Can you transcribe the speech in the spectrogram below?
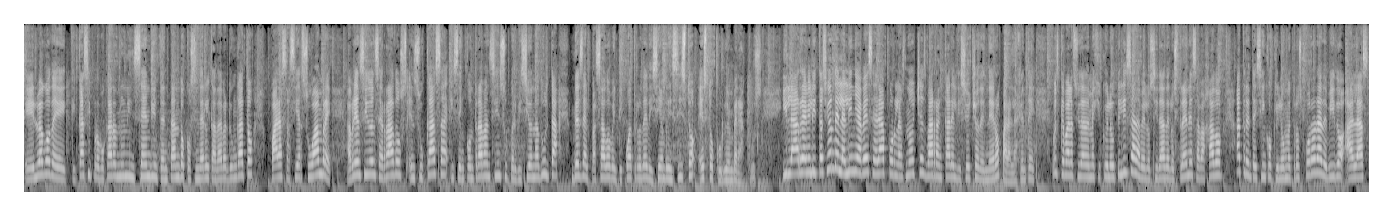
eh, luego de que casi provocaron un incendio intentando cocinar el cadáver de un gato para saciar su hambre. Habrían sido encerrados en su casa y se encontraban sin supervisión adulta desde el pasado 24 de diciembre. Insisto, esto ocurrió en Veracruz. Y la rehabilitación de la línea B será por las noches, va a arrancar el 18 de enero para la gente pues que va a la Ciudad de México y lo utiliza. La velocidad de los trenes ha bajado a 35 kilómetros por hora debido a las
